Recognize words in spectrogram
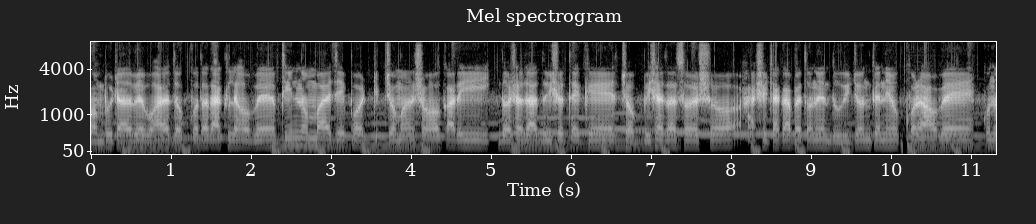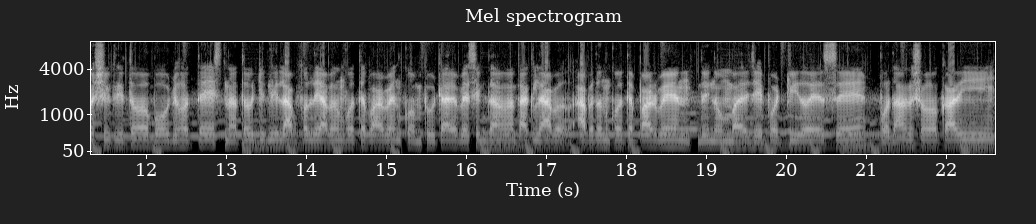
কম্পিউটার ব্যবহারে দক্ষতা থাকলে হবে। তিন নম্বরে যে পদটি চমান সহকারী, দশ হাজার দুইশো থেকে চব্বিশ হাজার ছয়শো আশি টাকা বেতনে দুইজনকে নিয়োগ করা হবে। কোনো স্বীকৃত বোর্ড হতে স্নাতক ডিগ্রি লাভ করলে আবেদন করতে পারবেন। কম্পিউটারে বেসিক ধারণা থাকলে আবে- আবেদন করতে পারবেন। দুই নম্বরে যে পদটি রয়েছে, প্রধান সহকারী,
